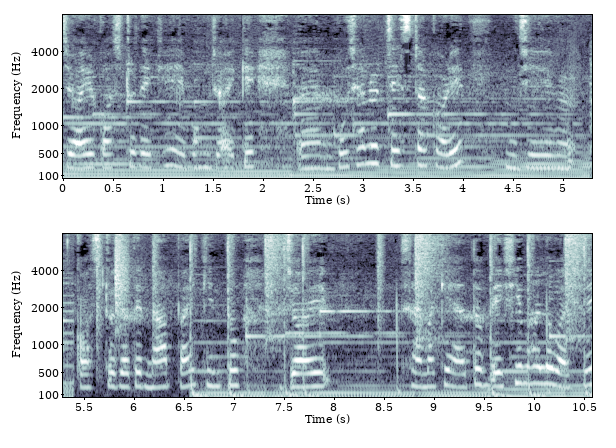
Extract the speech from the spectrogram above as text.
জয়ের কষ্ট দেখে এবং জয়কে বোঝানোর চেষ্টা করে যে, কষ্ট যাতে না পায়। কিন্তু জয় সাইমাকে এত বেশি ভালোবাসে,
